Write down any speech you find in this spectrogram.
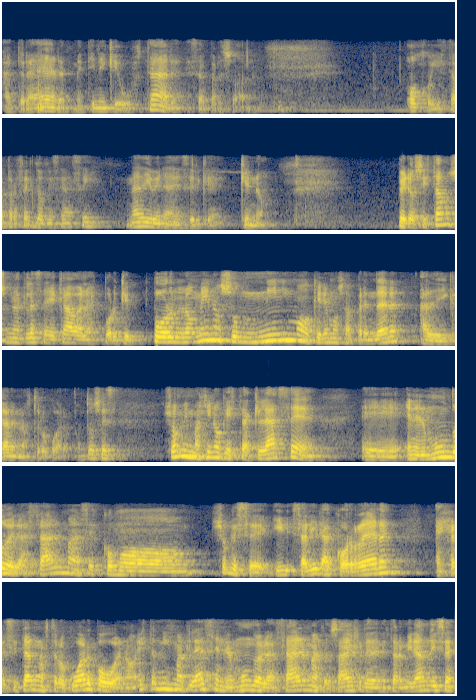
atraer, me tiene que gustar esa persona. Ojo, y está perfecto que sea así. Nadie viene a decir que, que no. Pero si estamos en una clase de cábala es porque por lo menos un mínimo queremos aprender a dedicar a nuestro cuerpo. Entonces, yo me imagino que esta clase eh, en el mundo de las almas es como, yo qué sé, ir, salir a correr a ejercitar nuestro cuerpo, bueno, esta misma clase en el mundo de las almas, los ángeles deben estar mirando y dicen,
